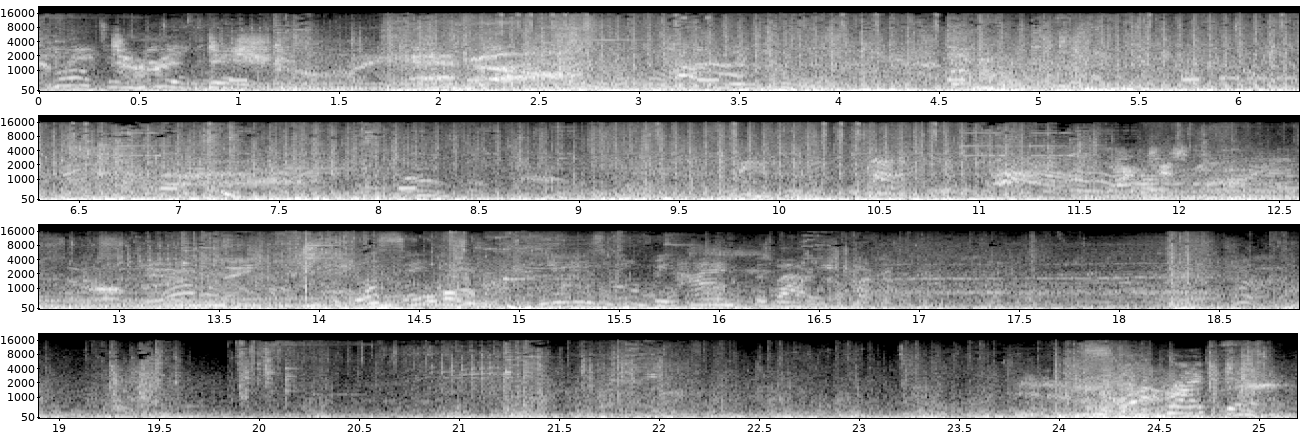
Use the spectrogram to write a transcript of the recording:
To re-engage. For your safety, please move behind the barrier. Right there.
